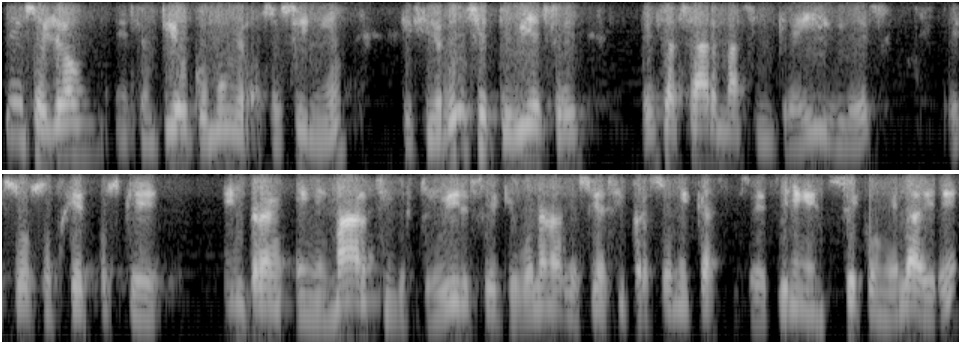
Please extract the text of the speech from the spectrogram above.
Pienso yo, en sentido común y raciocinio, que si Rusia tuviese esas armas increíbles, esos objetos que entran en el mar sin destruirse, que vuelan a velocidades hipersónicas y se detienen en seco en el aire,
